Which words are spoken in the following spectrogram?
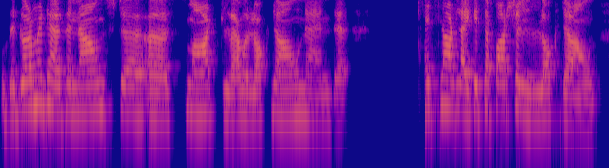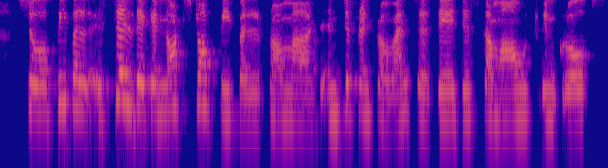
the government has announced a smart lockdown and uh, it's not like it's a partial lockdown so people still, they cannot stop people from uh, in different provinces. They just come out in groups.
